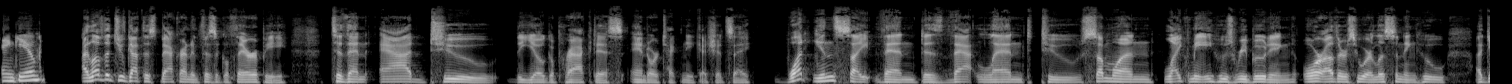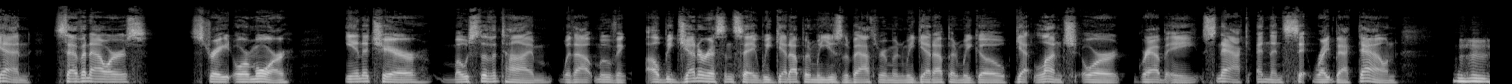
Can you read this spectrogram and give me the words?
Thank you. I love that you've got this background in physical therapy to then add to the yoga practice and or technique, I should say. What insight then does that lend to someone like me who's rebooting or others who are listening who, again, seven hours straight or more in a chair most of the time without moving. I'll be generous and say we get up and we use the bathroom and we get up and we go get lunch or grab a snack and then sit right back down. Mm-hmm.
